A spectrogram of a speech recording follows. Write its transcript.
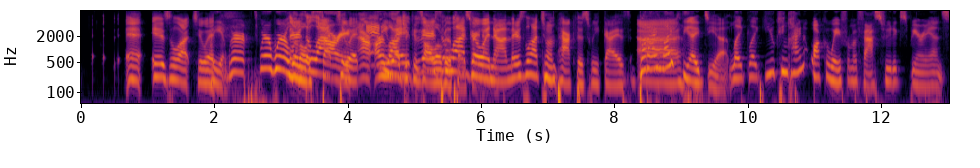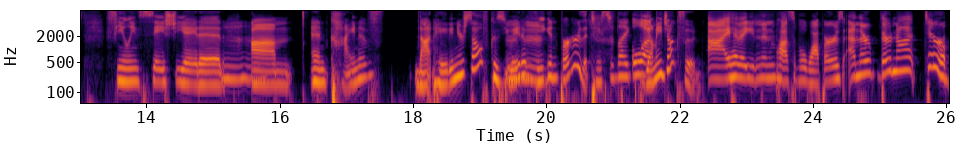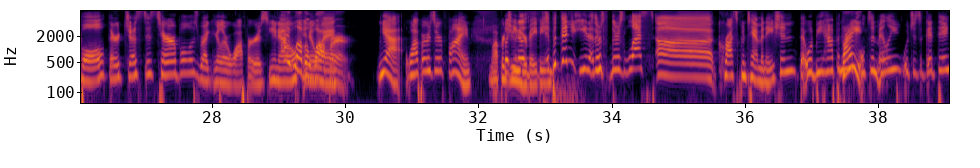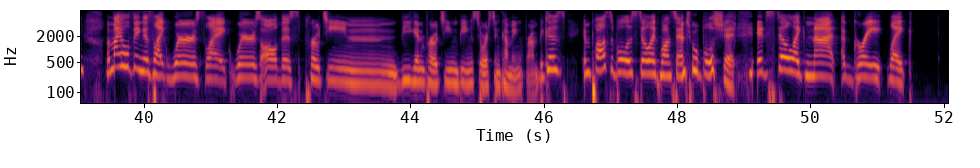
Eh, is a lot to Oh, it. yeah, we're we're we're a There's little a lot sorry. to it. Our, our logic is all over a the lot place right going now. on. There's a lot to unpack this week, guys. But I Uh, like the idea. Like like you can kind of walk away from a fast food experience feeling satiated mhm. um and kind of not hating yourself because you ate a Mhm. vegan burger that tasted like Look, yummy junk food. I have eaten Impossible Whoppers, and they're they're not terrible. They're just as terrible as regular Whoppers. You know, I love in a way. Yeah, Whoppers are fine. Whopper but Junior, you know, baby. But then you know, there's there's less uh cross contamination that would be happening Right. ultimately, which is a good thing. But my whole thing is like, where's like where's all this protein, vegan protein being sourced and coming from? Because Impossible is still like Monsanto bullshit. It's still like not a great like.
